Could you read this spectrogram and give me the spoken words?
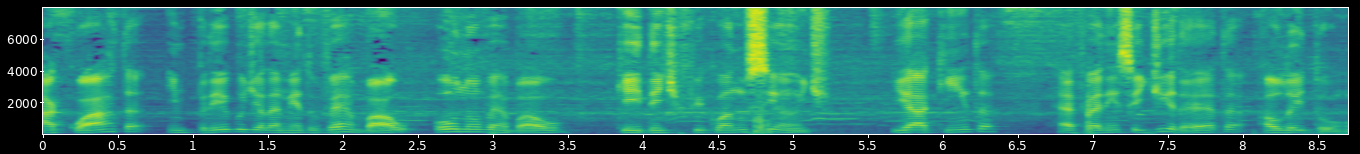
A quarta, emprego de elemento verbal ou não verbal que identifica o anunciante. E a quinta, referência direta ao leitor.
